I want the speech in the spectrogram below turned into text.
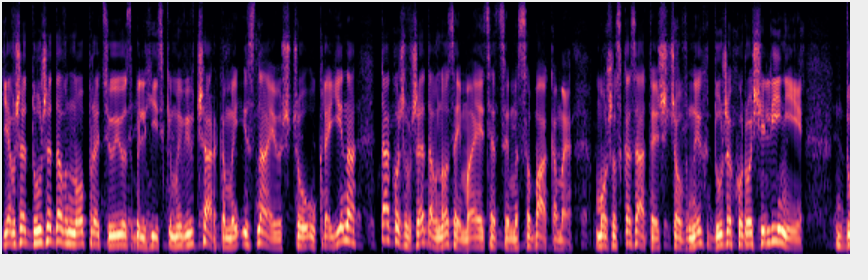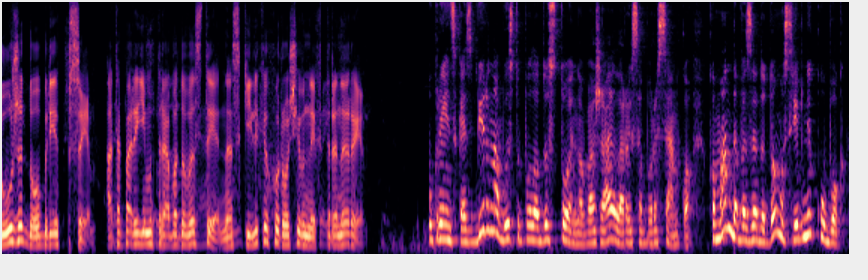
Я вже дуже давно працюю з бельгійськими вівчарками і знаю, що Україна також вже давно займається цими собаками. Можу сказати, що в них дуже хороші лінії. Дуже добрі пси. А тепер їм треба довести, наскільки хороші в них тренери. Українська збірна виступила достойно, вважає Лариса Борисенко. Команда везе додому срібний кубок.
